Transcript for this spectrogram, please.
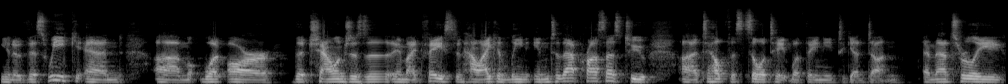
you know this week and um, what are the challenges that they might face and how i can lean into that process to uh, to help facilitate what they need to get done. And that's really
